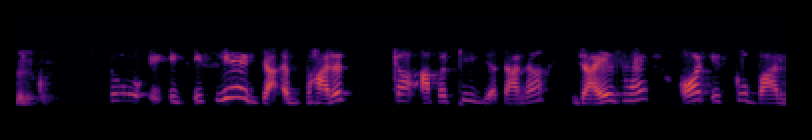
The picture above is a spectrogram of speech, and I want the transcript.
बिल्कुल। तो इसलिए भारत का आपत्ति जताना जायज़ है और इसको बार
